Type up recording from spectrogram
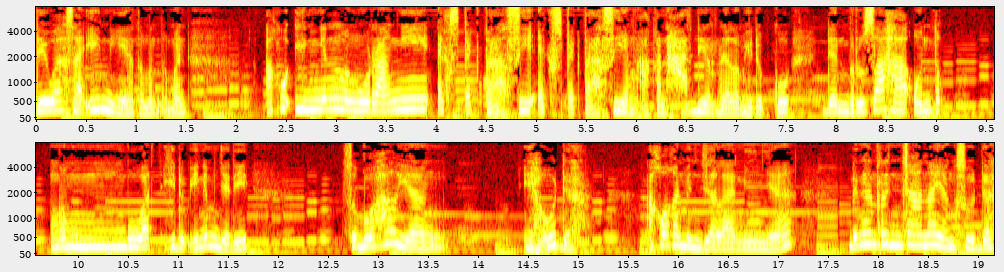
dewasa ini ya teman-teman, aku ingin mengurangi ekspektasi-ekspektasi yang akan hadir dalam hidupku dan berusaha untuk membuat hidup ini menjadi sebuah hal yang ya udah aku akan menjalaninya dengan rencana yang sudah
